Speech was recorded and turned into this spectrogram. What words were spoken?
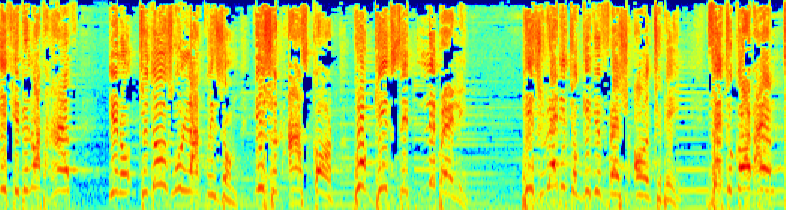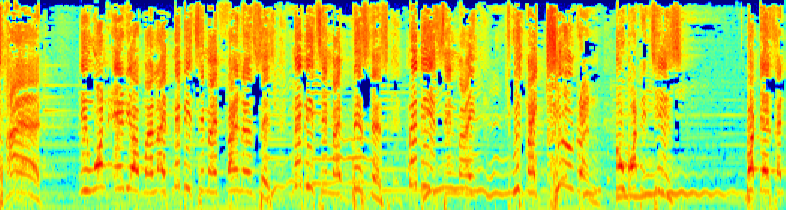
if you do not have, you know, to those who lack wisdom, you should ask God who gives it liberally. He's ready to give you fresh oil today. Say to God, I am tired in one area of my life. Maybe it's in my finances. Maybe it's in my business. Maybe it's in my with my children. Know what it is. But there's an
